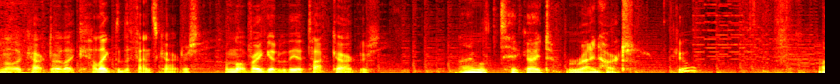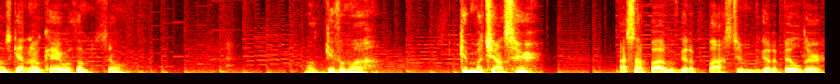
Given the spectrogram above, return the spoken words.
another character. I like I like the defense characters. I'm not very good with the attack characters. I will take out Reinhardt. Cool. I was getting okay with him, so I'll give him a give him a chance here. That's not bad. We've got a Bastion, we've got a Builder,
